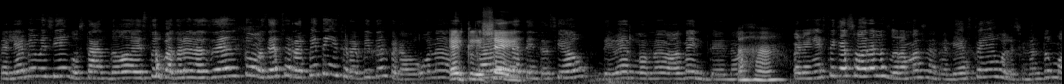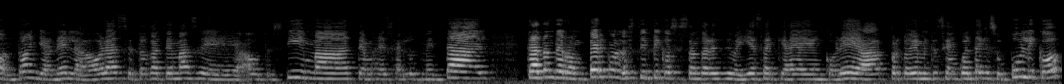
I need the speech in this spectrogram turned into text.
realidad a mí me siguen gustando estos patrones, como sea, se repiten y se repiten, pero una el cliché. la tentación de verlo nuevamente, ¿no? Pero en este caso ahora los dramas en realidad están evolucionando un montón, Yanela. Ahora se toca temas de autoestima, temas de salud mental, tratan de romper con los típicos estándares de belleza que hay en Corea, porque obviamente se dan cuenta que su público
